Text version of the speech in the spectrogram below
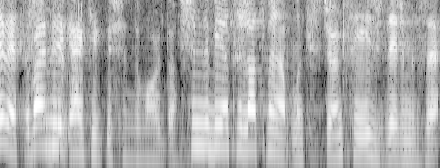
Evet. Ben şimdi- direkt erkek düşündüm orada. Şimdi bir hatırlatma yapmak istiyorum seyircilerimize.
